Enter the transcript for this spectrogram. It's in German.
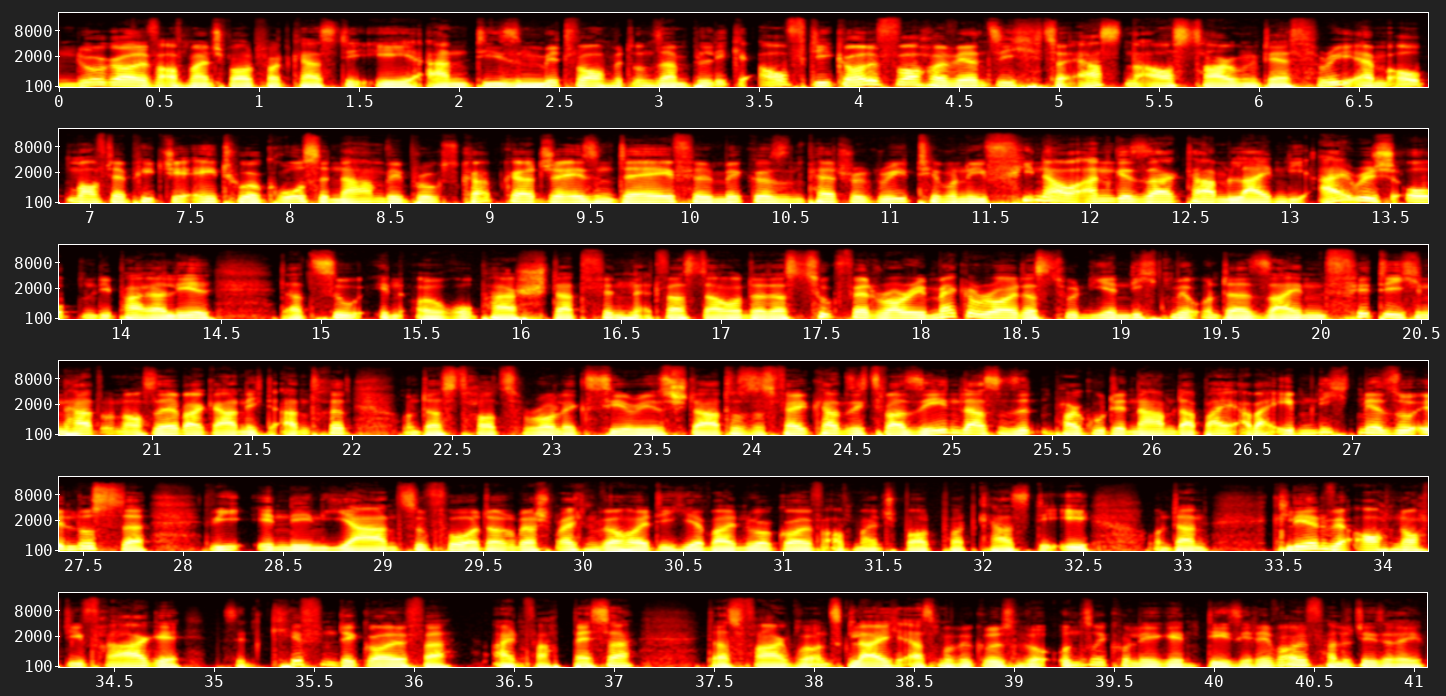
nur Golf auf meinsportpodcast.de an diesem Mittwoch mit unserem Blick auf die Golfwoche, während sich zur ersten Austragung der 3M Open auf der PGA Tour große Namen wie Brooks Koepka, Jason Day, Phil Mickelson, Patrick Reed, Timothy Finau angesagt haben, leiden die Irish Open, die parallel dazu in Europa stattfinden. Etwas darunter das Zugpferd Rory McIlroy das Turnier nicht mehr unter seinen Fittichen hat und auch selber gar nicht antritt und das trotz Rolex Series Status. Das Feld kann sich zwar sehen lassen, sind ein paar gute Namen dabei, aber eben nicht mehr so illuster wie in den Jahren zuvor. Darüber sprechen wir heute hier bei nur Golf auf meinsportpodcast.de. Und dann klären wir auch noch die Frage, sind kiffende Golfer einfach besser? Das fragen wir uns gleich. Erstmal begrüßen wir unsere Kollegin Desiree Wolf. Hallo Desiree.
